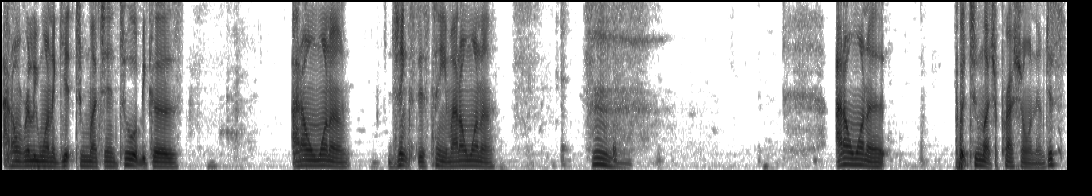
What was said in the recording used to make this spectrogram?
I don't really want to get too much into it because I don't want to jinx this team. I don't want to. Hmm. I don't want to put too much pressure on them. Just,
